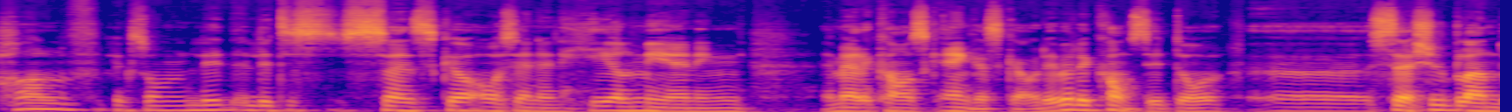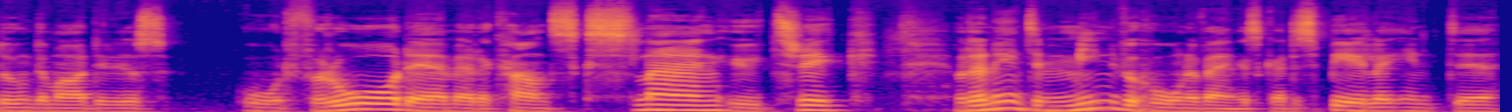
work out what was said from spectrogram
halv, liksom, lite, lite svenska och sen en hel mening amerikansk engelska. Och det är väldigt konstigt då. Uh, särskilt bland ungdomar, deras ordförråd är amerikansk slang, uttryck. Och den är inte min version av engelska, det spelar inte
